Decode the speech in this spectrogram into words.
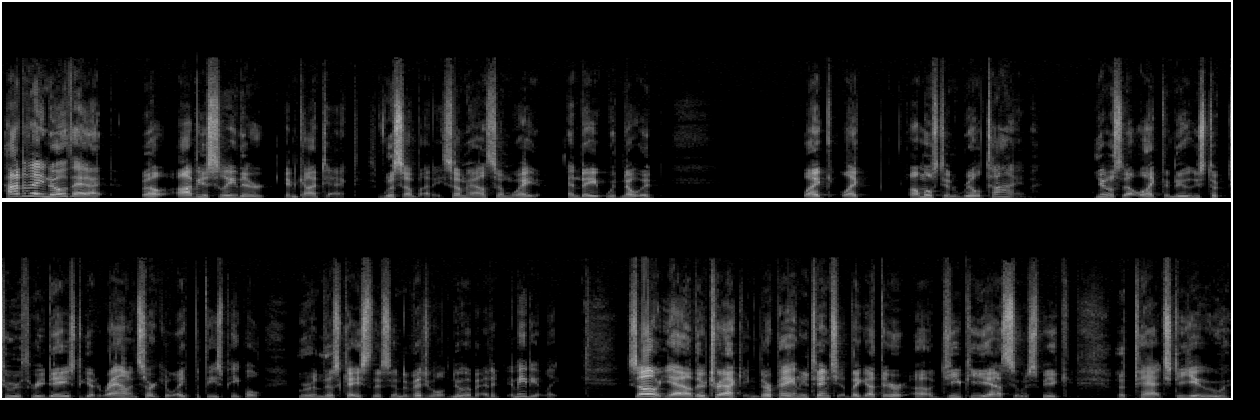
How do they know that? Well, obviously they're in contact with somebody somehow, some way, and they would know it like like almost in real time. You know, it's not like the news took two or three days to get around and circulate, but these people, or in this case, this individual, knew about it immediately. So, yeah, they're tracking, they're paying attention. They got their uh, GPS, so to speak, attached to you,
